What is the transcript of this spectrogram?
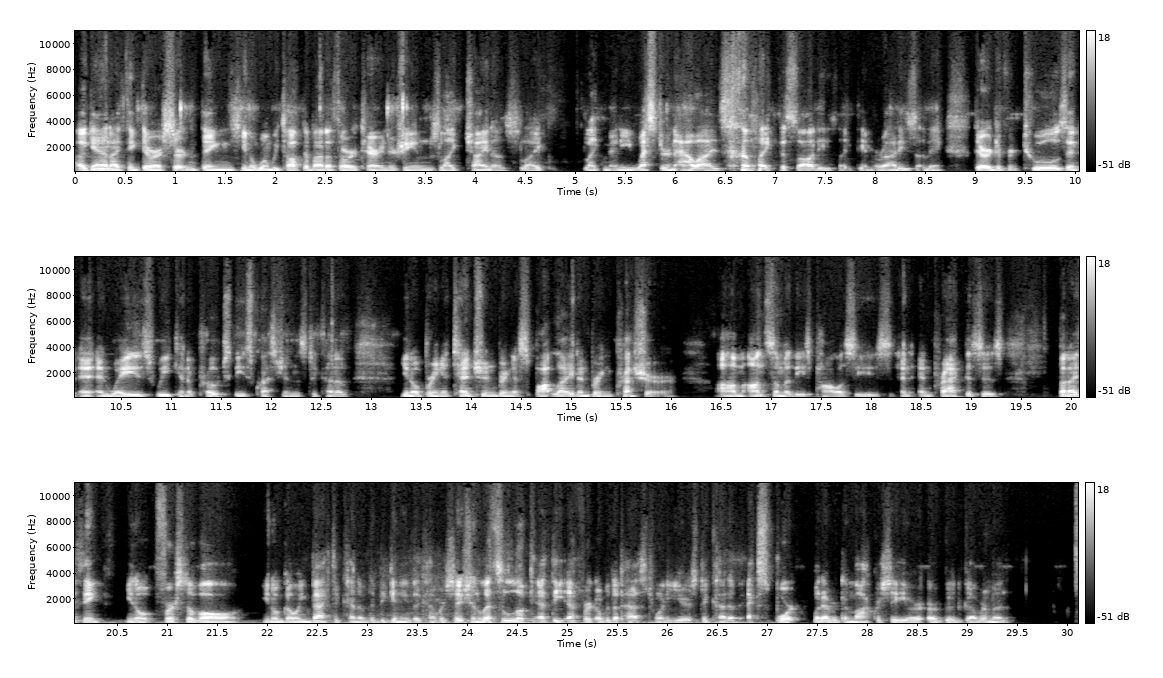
again, I think there are certain things, you know, when we talk about authoritarian regimes like China's, like like many Western allies, like the Saudis, like the Emiratis, they, there are different tools and, and ways we can approach these questions to kind of, you know, bring attention, bring a spotlight, and bring pressure um, on some of these policies and, and practices. But I think, you know, first of all, you know, going back to kind of the beginning of the conversation, let's look at the effort over the past 20 years to kind of export whatever democracy or, or good government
